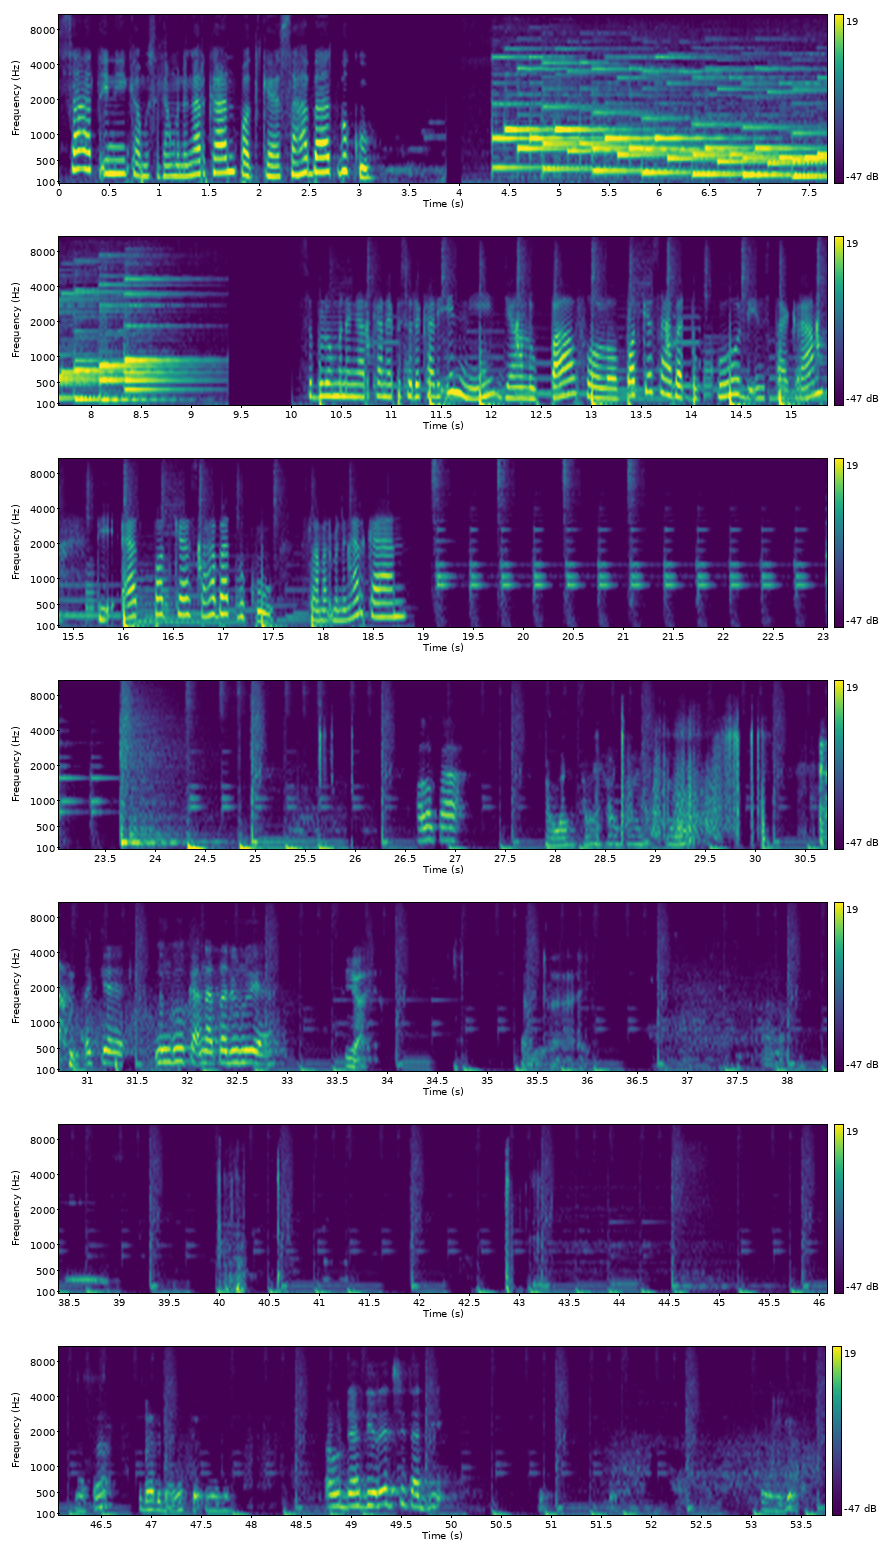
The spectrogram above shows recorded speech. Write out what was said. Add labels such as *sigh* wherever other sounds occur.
Saat ini kamu sedang mendengarkan podcast Sahabat Buku. Sebelum mendengarkan episode kali ini, jangan lupa follow podcast Sahabat Buku di Instagram di @podcastsahabatbuku. Selamat mendengarkan. Halo Kak. Halo, hai, hai, hai, halo. Oke, nunggu Kak Nata dulu ya. Iya, ya. Santai. Masa udah dibalas ya ini? Oh, udah di read sih tadi. Oh.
